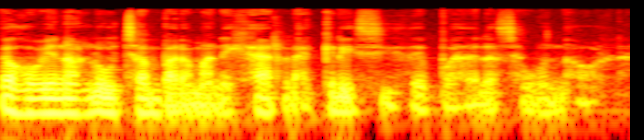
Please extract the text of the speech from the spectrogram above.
Los gobiernos luchan para manejar la crisis después de la segunda ola.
